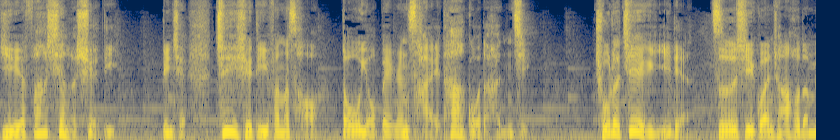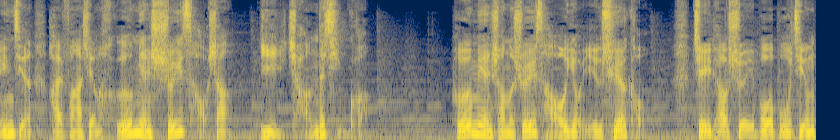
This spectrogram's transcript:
也发现了血滴，并且这些地方的草都有被人踩踏过的痕迹。除了这个疑点，仔细观察后的民警还发现了河面水草上异常的情况。河面上的水草有一个缺口，这条水波不惊、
